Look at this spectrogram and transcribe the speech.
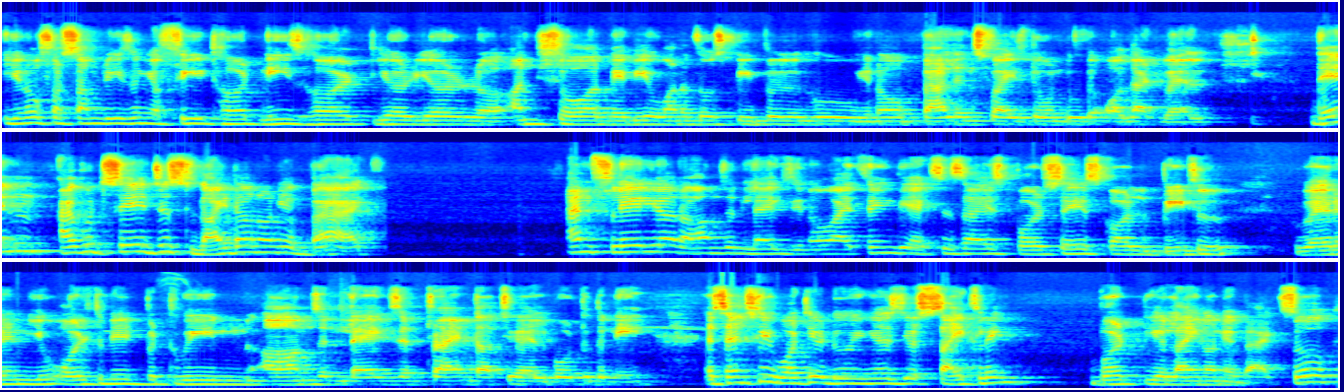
you know for some reason your feet hurt, knees hurt, you're you're uh, unsure, maybe you're one of those people who you know balance wise don't do the, all that well. Then I would say just lie down on your back and flail your arms and legs. You know, I think the exercise per se is called beetle wherein you alternate between arms and legs and try and touch your elbow to the knee. Essentially, what you're doing is you're cycling, but you're lying on your back. So,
